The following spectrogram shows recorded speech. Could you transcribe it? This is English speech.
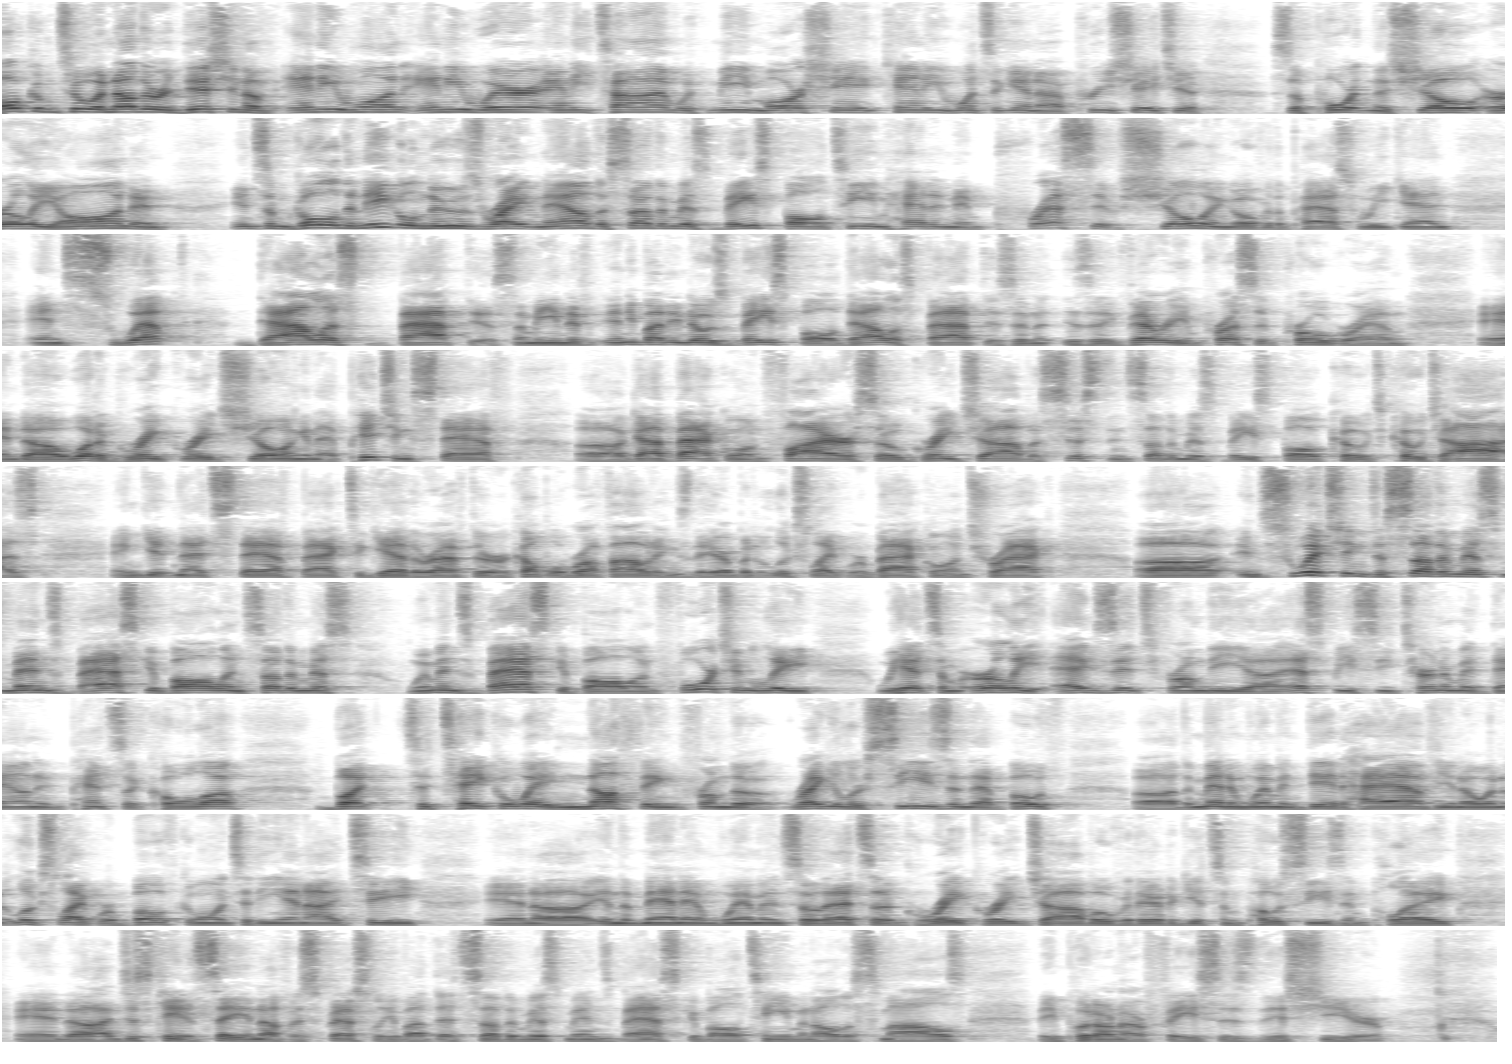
Welcome to another edition of Anyone, Anywhere, Anytime with me, Marchant Kenney. Once again, I appreciate you supporting the show early on. And in some Golden Eagle news right now, the Southern Miss baseball team had an impressive showing over the past weekend and swept Dallas Baptist. I mean, if anybody knows baseball, Dallas Baptist is a very impressive program. And uh, what a great, great showing. And that pitching staff uh, got back on fire. So great job, assistant Southern Miss baseball coach, Coach Oz, and getting that staff back together after a couple rough outings there. But it looks like we're back on track. Uh, in switching to Southern Miss men's basketball and Southern Miss women's basketball, unfortunately, we had some early exits from the uh, SBC tournament down in Pensacola. But to take away nothing from the regular season that both uh, the men and women did have, you know, and it looks like we're both going to the NIT and uh, in the men and women. So that's a great, great job over there to get some postseason play. And uh, I just can't say enough, especially about that Southern Miss men's basketball team and all the smiles they put on our faces this year.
